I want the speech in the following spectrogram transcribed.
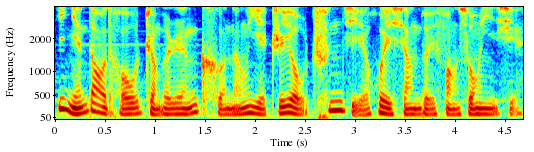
一年到头，整个人可能也只有春节会相对放松一些。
